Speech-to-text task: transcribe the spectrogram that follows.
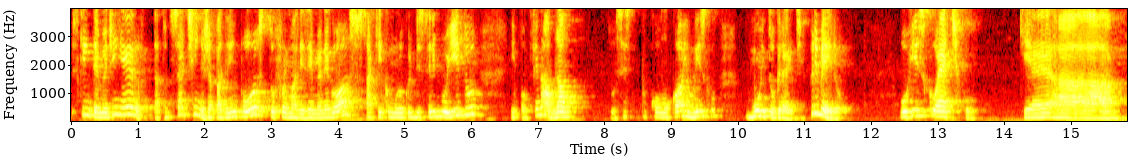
esquentei meu dinheiro, tá tudo certinho, já paguei imposto, formalizei meu negócio, saquei como lucro distribuído e ponto final. Não, você corre um risco muito grande. Primeiro, o risco ético. que é a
